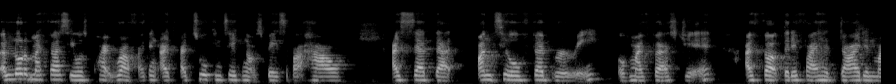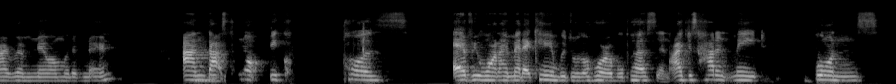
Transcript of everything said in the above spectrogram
a lot of my first year was quite rough. I think I, I talk in Taking Up Space about how I said that until February of my first year, I felt that if I had died in my room, no one would have known. And mm-hmm. that's not because everyone I met at Cambridge was a horrible person. I just hadn't made bonds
